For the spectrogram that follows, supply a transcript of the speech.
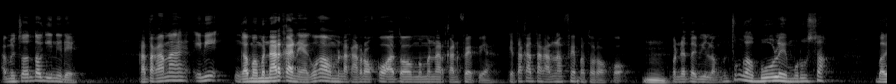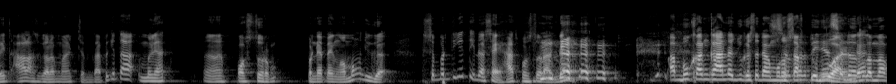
Ambil contoh gini deh. Katakanlah ini nggak membenarkan ya, gue nggak membenarkan rokok atau membenarkan vape ya. Kita katakanlah vape atau rokok. hmm. Pendeta bilang itu nggak boleh merusak bait Allah segala macam. Tapi kita melihat eh, postur pendeta yang ngomong juga sepertinya tidak sehat postur anda. Ah, Bukankah anda juga sedang merusak Sepertinya tubuh anda? lemak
